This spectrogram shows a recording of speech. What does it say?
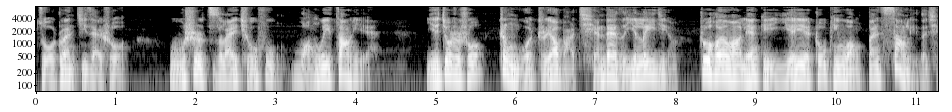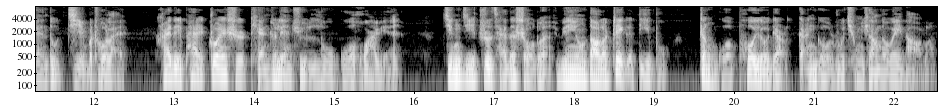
《左传》记载说：“武士子来求父，王未葬也。”也就是说，郑国只要把钱袋子一勒紧，周桓王连给爷爷周平王办丧礼的钱都挤不出来，还得派专使舔着脸去鲁国化缘。经济制裁的手段运用到了这个地步，郑国颇有点赶狗入穷巷的味道了。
